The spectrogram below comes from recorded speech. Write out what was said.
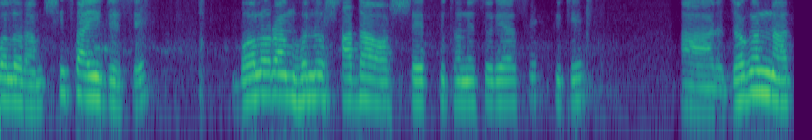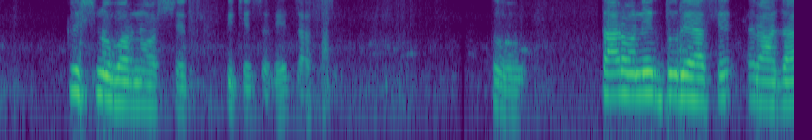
বলরাম সিপাহী ড্রেসে বলরাম হলো সাদা অশ্বের পিছনে চড়ে আছে পিঠে, আর জগন্নাথ কৃষ্ণবর্ণ অশ্বের পিঠে চড়ে যাচ্ছে। তো তার অনেক দূরে আছে রাজা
